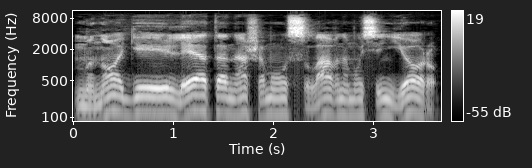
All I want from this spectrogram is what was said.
Многие лета нашему славному сеньору!»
